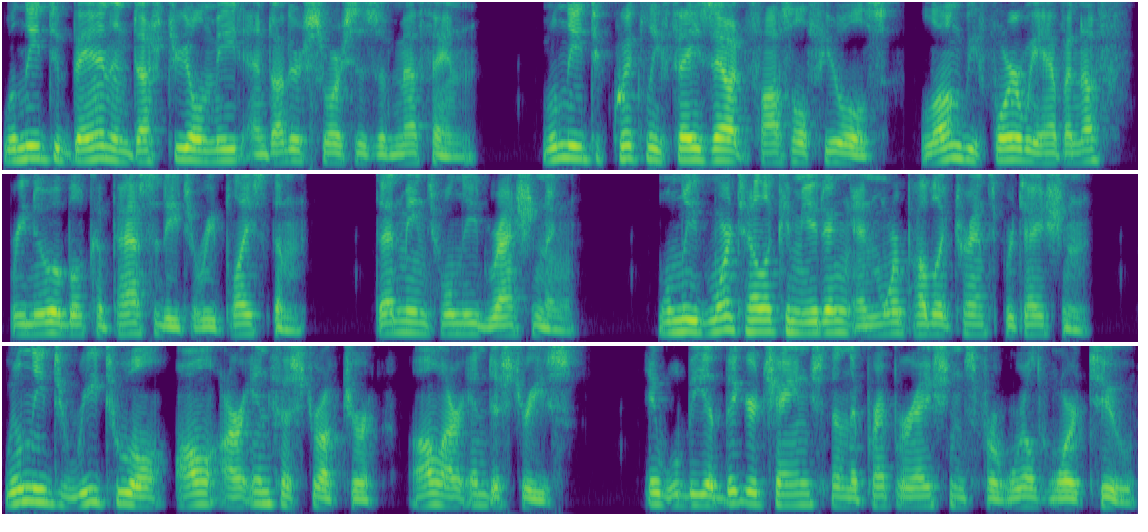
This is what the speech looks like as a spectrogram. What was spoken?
We'll need to ban industrial meat and other sources of methane. We'll need to quickly phase out fossil fuels long before we have enough renewable capacity to replace them. That means we'll need rationing. We'll need more telecommuting and more public transportation. We'll need to retool all our infrastructure, all our industries, it will be a bigger change than the preparations for World War II.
